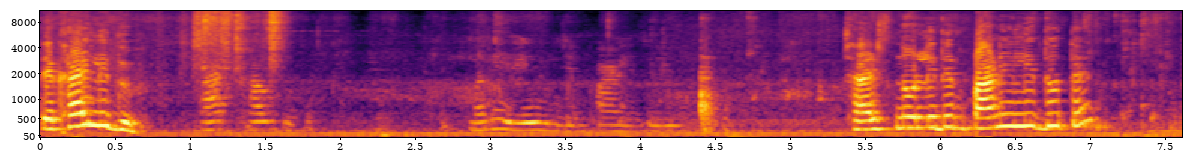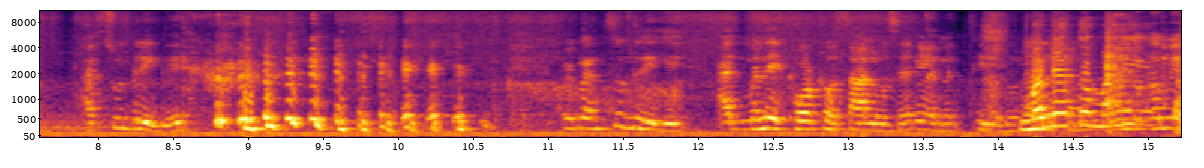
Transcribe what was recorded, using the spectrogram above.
તે ખાઈ લીધું? છાશ નો લીધે ને પાણી લીધું તે? આ સુધરી ગઈ. વાર સુધરી ગઈ. આજ મને ઠોઠો ચાલુ છે એટલે નથી મને તો મને- ગમે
